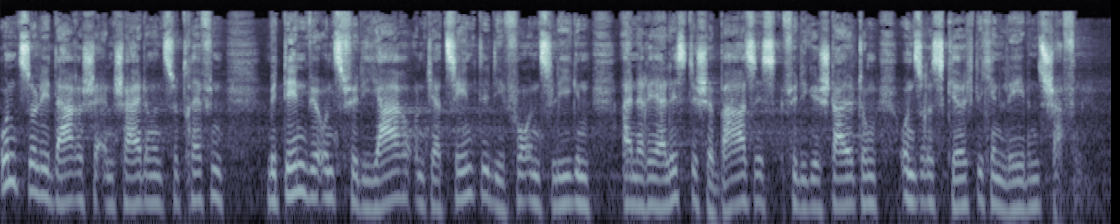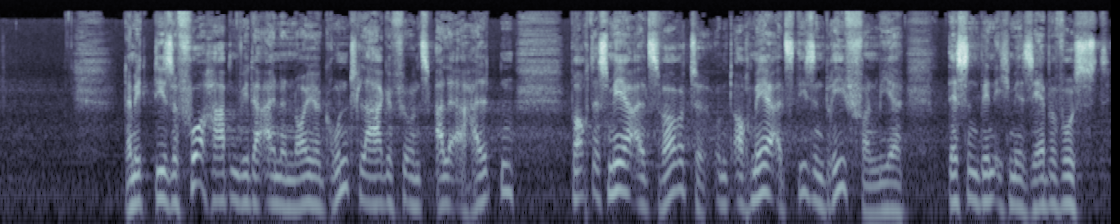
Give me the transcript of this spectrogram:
und solidarische Entscheidungen zu treffen, mit denen wir uns für die Jahre und Jahrzehnte, die vor uns liegen, eine realistische Basis für die Gestaltung unseres kirchlichen Lebens schaffen. Damit diese Vorhaben wieder eine neue Grundlage für uns alle erhalten, braucht es mehr als Worte und auch mehr als diesen Brief von mir. Dessen bin ich mir sehr bewusst.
